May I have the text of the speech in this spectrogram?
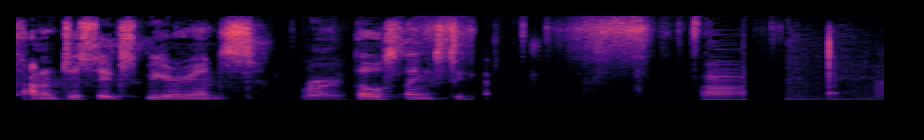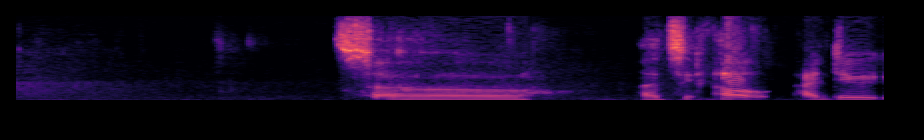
kind of just experience Right. those things together So let's see. Oh, I do.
